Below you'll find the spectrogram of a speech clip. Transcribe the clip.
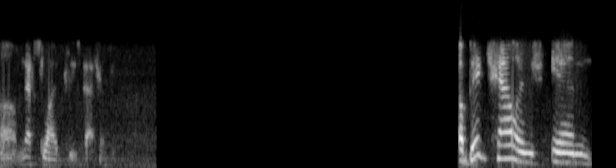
Um, next slide, please, Patrick. A big challenge in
